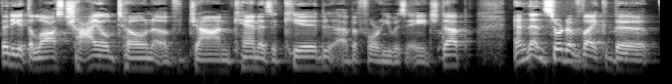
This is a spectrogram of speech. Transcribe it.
Then you get the lost child tone of Jon Kent as a kid uh, before he was aged up, and then sort of like the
